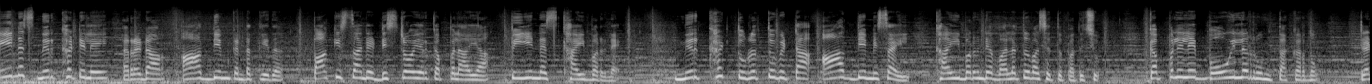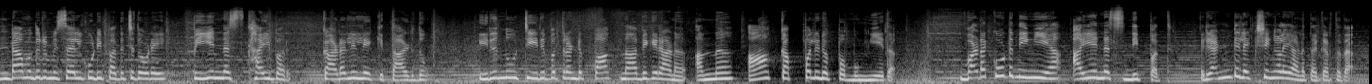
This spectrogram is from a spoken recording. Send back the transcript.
ഐ എൻ എസ് നിർഘട്ടിലെ റഡാർ ആദ്യം കണ്ടെത്തിയത് പാകിസ്ഥാന്റെ ഡിസ്ട്രോയർ കപ്പലായ പി എൻ എസ് ഖൈബറിനെ നിർഘട്ട് തുറത്തുവിട്ട ആദ്യ മിസൈൽ ഖൈബറിന്റെ വലതുവശത്ത് പതിച്ചു. കപ്പലിലെ ബോയിലർ റൂം തകർന്നു. രണ്ടാമതൊരു മിസൈൽ കൂടി പതിച്ചതോടെ പി എൻ എസ് ഖൈബർ കടലിലേക്ക് താഴ്ന്നു. ഇരുന്നൂറ്റി ഇരുപത്തിരണ്ട് പാക് നാവികരാണ് അന്ന് ആ കപ്പലിനൊപ്പം മുങ്ങിയത്. വടക്കോട്ട് നീങ്ങിയ ഐ എൻ എസ് നിപ്പത്ത് രണ്ട് ലക്ഷ്യങ്ങളെയാണ് തകർത്തത്.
